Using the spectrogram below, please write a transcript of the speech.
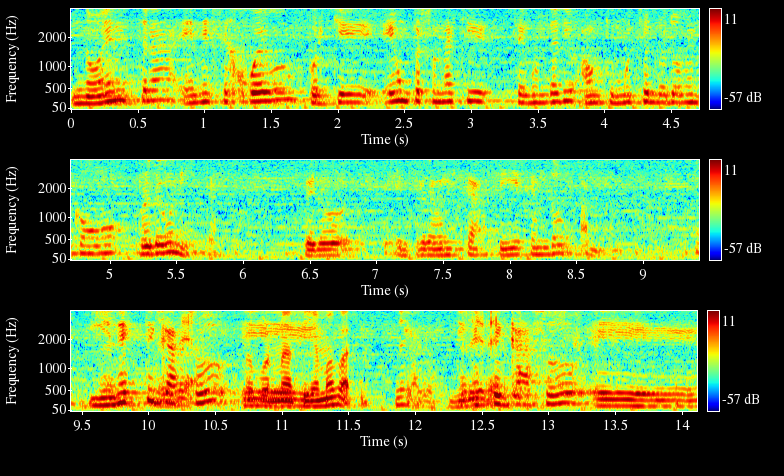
no entra en ese juego porque es un personaje secundario, aunque muchos lo tomen como protagonista. Pero el protagonista sigue siendo Batman. Y en este caso. No por nada se eh, llama Batman. Claro, y en este caso eh,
